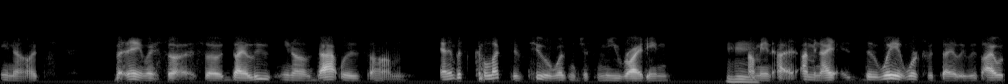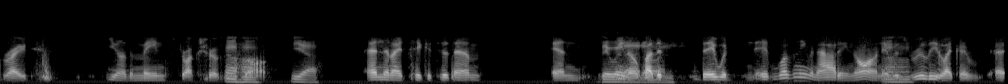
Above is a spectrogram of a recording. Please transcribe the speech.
you know it's but anyway so so dilute you know that was um and it was collective too it wasn't just me writing Mm-hmm. I mean, I, I mean, I the way it worked with Dilute was I would write, you know, the main structure of the uh-huh. song. Yeah. And then I'd take it to them, and they would you know, by on. the they would. It wasn't even adding on. It Uh-huh. was really like a, a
